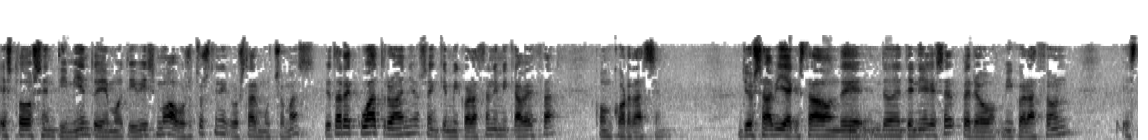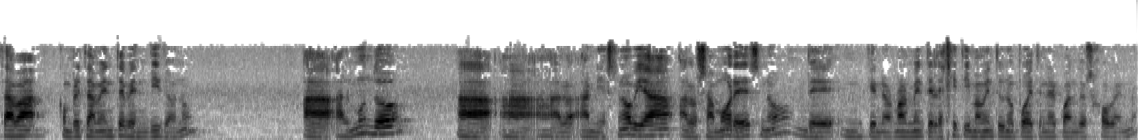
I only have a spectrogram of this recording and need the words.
es todo sentimiento y emotivismo, a vosotros tiene que costar mucho más. Yo tardé cuatro años en que mi corazón y mi cabeza concordasen. Yo sabía que estaba donde, donde tenía que ser, pero mi corazón estaba completamente vendido, ¿no? al mundo, a, mi exnovia, a los amores, ¿no? De, que normalmente, legítimamente uno puede tener cuando es joven, ¿no?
